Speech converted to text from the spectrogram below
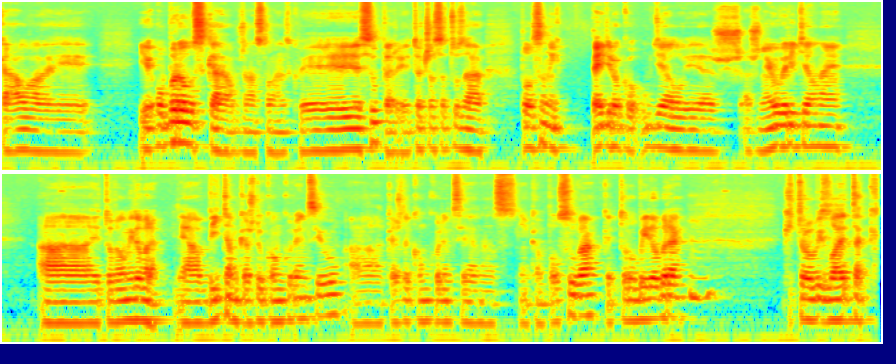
kávova je, je obrovská už na Slovensku, je, je super, je to, čo sa tu za posledných 5 rokov udialo, je až, až neuveriteľné a je to veľmi dobré. Ja vítam každú konkurenciu a každá konkurencia nás niekam posúva, keď to robí dobre. Mm. Keď to robí zle, tak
